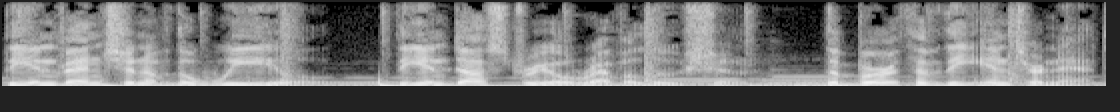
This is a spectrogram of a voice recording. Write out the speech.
The invention of the wheel, the industrial revolution, the birth of the internet.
